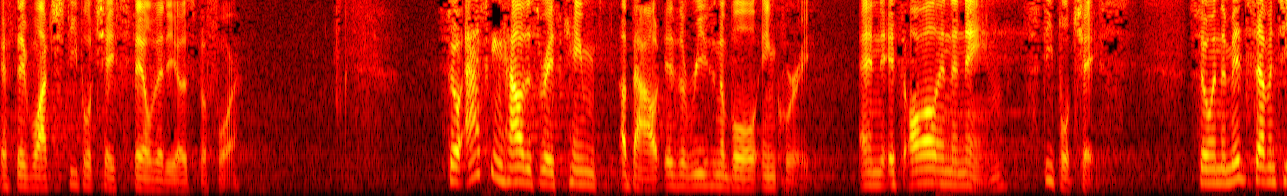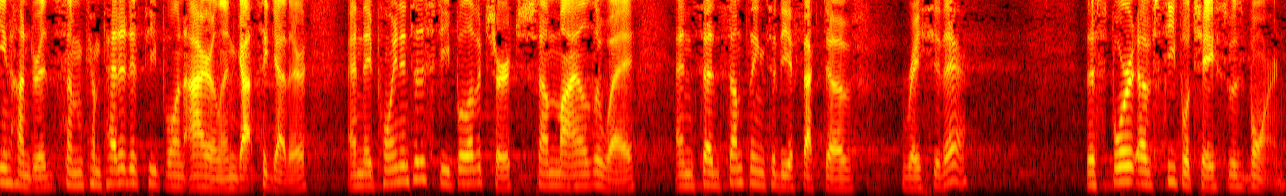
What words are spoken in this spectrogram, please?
if they've watched steeplechase fail videos before. So asking how this race came about is a reasonable inquiry. And it's all in the name, steeplechase. So in the mid 1700s, some competitive people in Ireland got together and they pointed to the steeple of a church some miles away and said something to the effect of, race you there. The sport of steeplechase was born.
